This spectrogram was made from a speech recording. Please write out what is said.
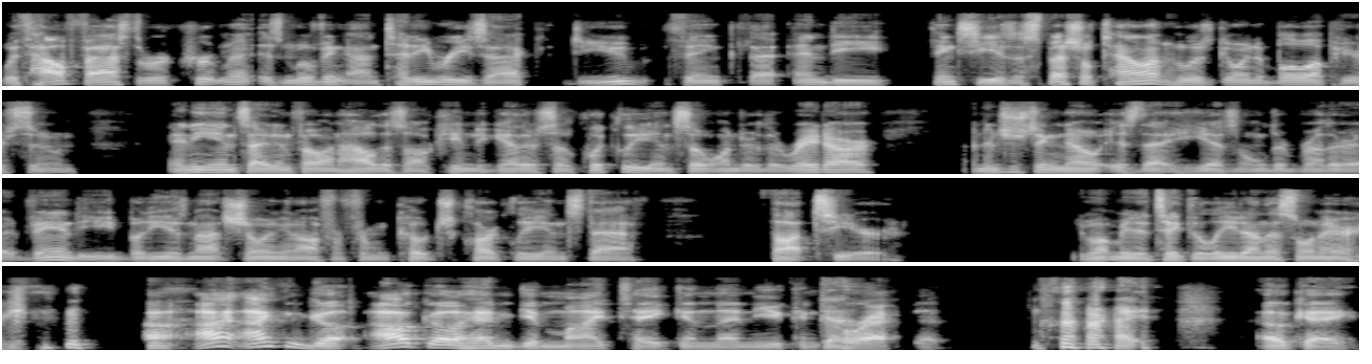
with how fast the recruitment is moving on Teddy Rezac, do you think that ND thinks he is a special talent who is going to blow up here soon? Any inside info on how this all came together so quickly and so under the radar? An interesting note is that he has an older brother at Vandy, but he is not showing an offer from Coach Clark Lea and staff. Thoughts here? You want me to take the lead on this one, Eric? uh, I, I can go. I'll go ahead and give my take, and then you can okay. correct it. All right. Okay.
